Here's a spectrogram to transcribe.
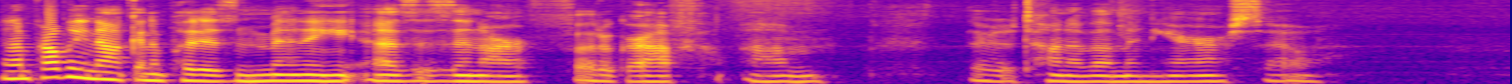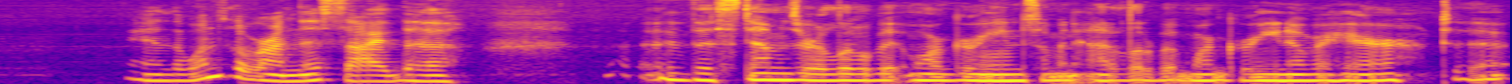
And I'm probably not going to put as many as is in our photograph. Um, there's a ton of them in here, so. And the ones over on this side, the the stems are a little bit more green, so I'm going to add a little bit more green over here to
